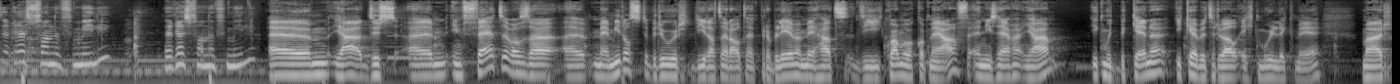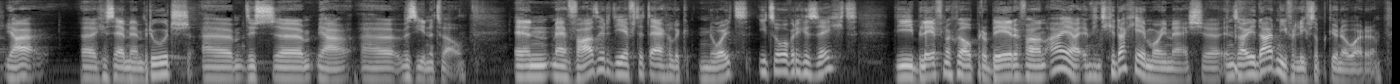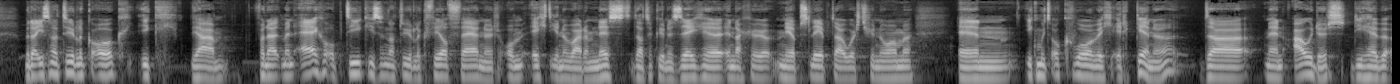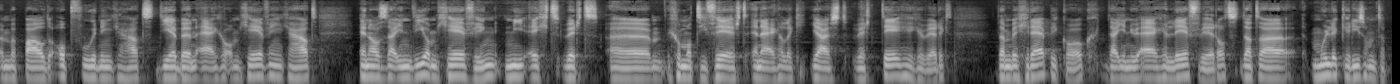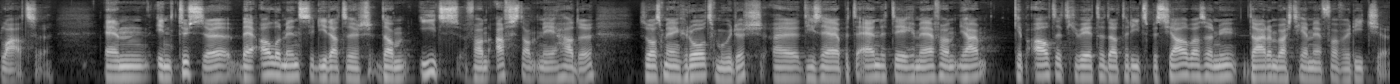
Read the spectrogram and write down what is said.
De rest van de familie? De rest van de familie? Um, ja, dus um, in feite was dat uh, mijn middelste broer, die dat er altijd problemen mee had, die kwam ook op mij af en die zei van, ja, ik moet bekennen, ik heb het er wel echt moeilijk mee. Maar ja, uh, je bent mijn broer, uh, dus uh, ja, we zien het wel. En mijn vader die heeft het eigenlijk nooit iets over gezegd. Die bleef nog wel proberen van, ah ja, en vind je dat geen mooi meisje? En zou je daar niet verliefd op kunnen worden? Maar dat is natuurlijk ook, ik, ja, vanuit mijn eigen optiek is het natuurlijk veel fijner om echt in een warm nest dat te kunnen zeggen en dat je mee op sleeptouw wordt genomen. En ik moet ook gewoonweg erkennen dat mijn ouders, die hebben een bepaalde opvoeding gehad, die hebben een eigen omgeving gehad. En als dat in die omgeving niet echt werd uh, gemotiveerd en eigenlijk juist werd tegengewerkt, dan begrijp ik ook dat in je eigen leefwereld dat dat moeilijker is om te plaatsen. En intussen, bij alle mensen die dat er dan iets van afstand mee hadden, zoals mijn grootmoeder, uh, die zei op het einde tegen mij van ja, ik heb altijd geweten dat er iets speciaal was aan u, daarom was jij mijn favorietje.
